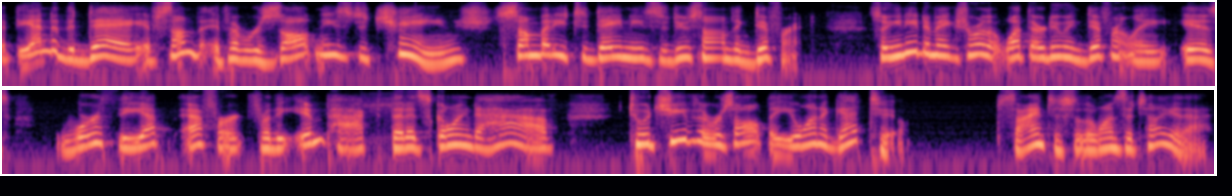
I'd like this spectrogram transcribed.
at the end of the day if some if a result needs to change somebody today needs to do something different. So you need to make sure that what they're doing differently is worth the effort for the impact that it's going to have to achieve the result that you want to get to. Scientists are the ones that tell you that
